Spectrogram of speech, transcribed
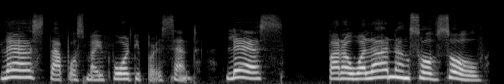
less, tapos may 40% less, para wala nang solve-solve,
